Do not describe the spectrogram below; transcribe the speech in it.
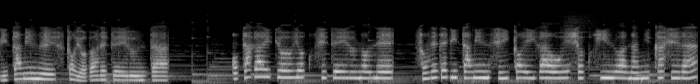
ビタミンエースと呼ばれているんだ。お互い協力しているのね。それでビタミン C と E が多い食品は何かしら？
